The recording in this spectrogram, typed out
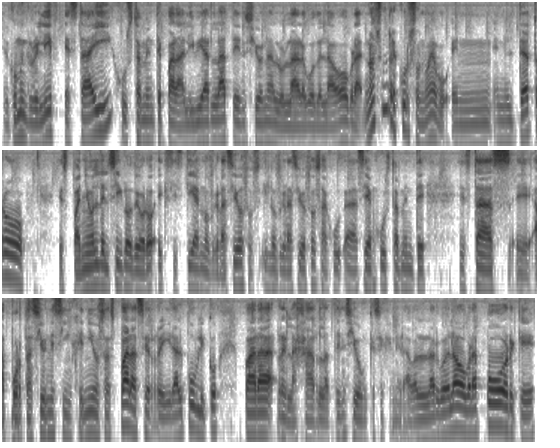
El comic relief está ahí justamente para aliviar la tensión a lo largo de la obra. No es un recurso nuevo. En, el teatro español del siglo de oro existían los graciosos y los graciosos hacían justamente estas eh, aportaciones ingeniosas para hacer reír al público, para relajar la tensión que se generaba a lo largo de la obra, porque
